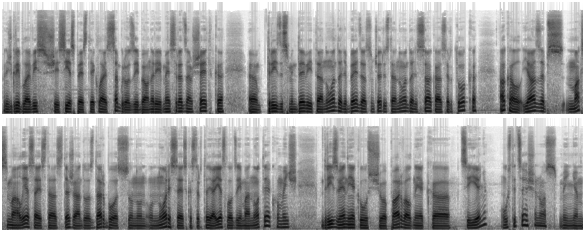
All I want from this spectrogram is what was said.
bet viņš grib, lai visas šīs iespējas tiek laistas apgrozībā, un arī mēs redzam šeit, ka um, 39. nodaļa beidzās un 40. nodaļa sākās ar to, ka atkal Jāzeps maksimāli iesaistās dažādos darbos un, un, un norisēs, kas tur tajā ieslodzījumā notiek, un viņš drīz vien iegūst šo pārvaldnieku cieņu, uzticēšanos. Viņam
